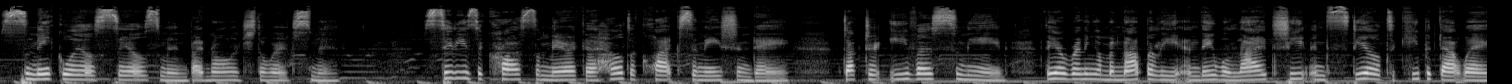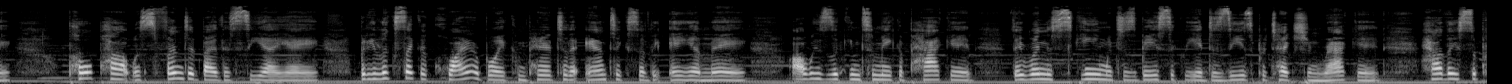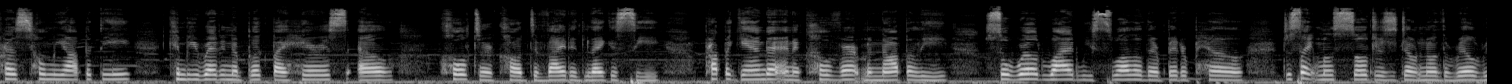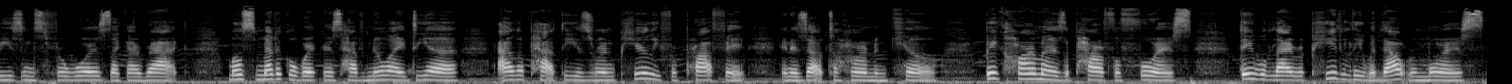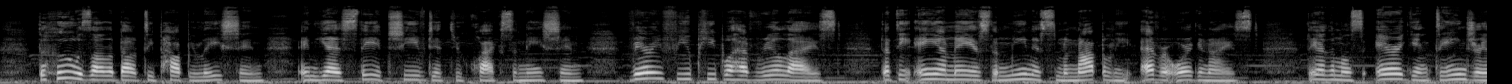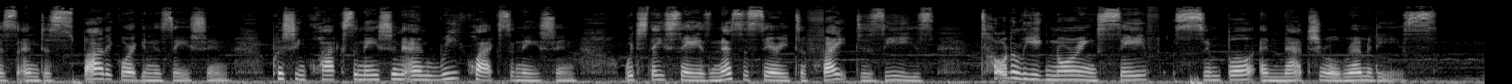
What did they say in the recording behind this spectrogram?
Snake Oil Salesman by Knowledge the Wordsmith. Cities across America held a Quaccination Day. Dr. Eva Snead, they are running a monopoly and they will lie, cheat, and steal to keep it that way. Pol Pot was funded by the CIA, but he looks like a choir boy compared to the antics of the AMA always looking to make a packet. They run a scheme which is basically a disease protection racket. How they suppressed homeopathy can be read in a book by Harris L. Coulter called Divided Legacy Propaganda and a Covert Monopoly. So worldwide we swallow their bitter pill, just like most soldiers don't know the real reasons for wars like Iraq. Most medical workers have no idea allopathy is run purely for profit and is out to harm and kill. Big Pharma is a powerful force. They will lie repeatedly without remorse. The WHO is all about depopulation, and yes, they achieved it through quaccination. Very few people have realized that the AMA is the meanest monopoly ever organized. They are the most arrogant, dangerous, and despotic organization, pushing quaccination and requaccination, which they say is necessary to fight disease, totally ignoring safe, simple, and natural remedies.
